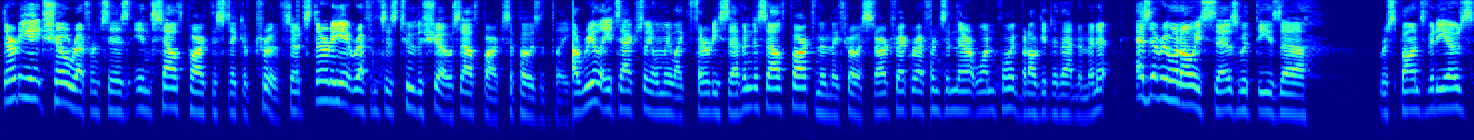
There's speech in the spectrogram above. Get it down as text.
38 show references in South Park The Stick of Truth. So it's 38 references to the show, South Park, supposedly. Uh, really, it's actually only like 37 to South Park, and then they throw a Star Trek reference in there at one point, but I'll get to that in a minute. As everyone always says with these uh, response videos,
